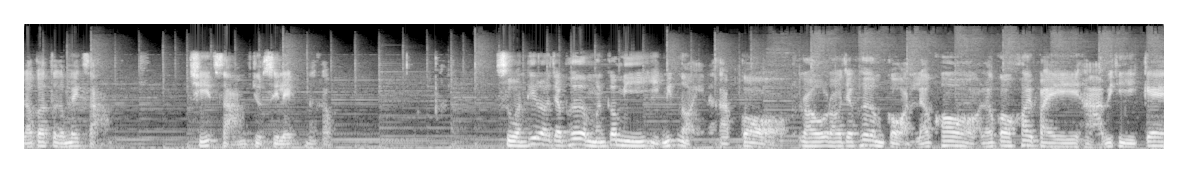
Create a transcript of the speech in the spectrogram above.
แล้วก็เติมเลข 3 sheet 3จุด select นะครับส่วนที่เราจะเพิ่มมันก็มีอีกนิดหน่อยนะครับ ก็เราเราจะเพิ่มก่อนแล้วก็แล้วก็ค่อยไปหาวิธีแก้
